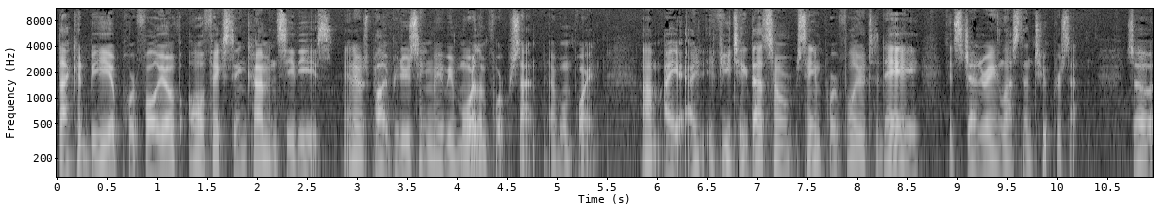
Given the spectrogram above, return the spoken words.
that could be a portfolio of all fixed income and CDs, and it was probably producing maybe more than 4% at one point. Um, I, I, if you take that same portfolio today, it's generating less than 2%. So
